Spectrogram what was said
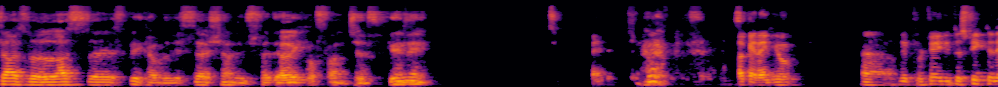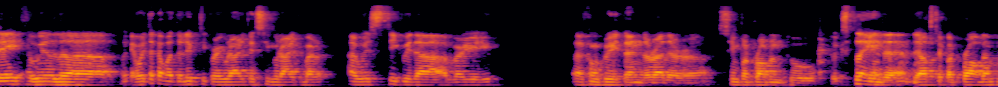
start the last uh, speaker of this session is Federico Franceschini. Okay, thank you. Uh, the opportunity to speak today. I will, uh, okay, we'll talk about elliptic regularity and singularity, but I will stick with a very uh, concrete and rather uh, simple problem to, to explain the, the obstacle problem.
